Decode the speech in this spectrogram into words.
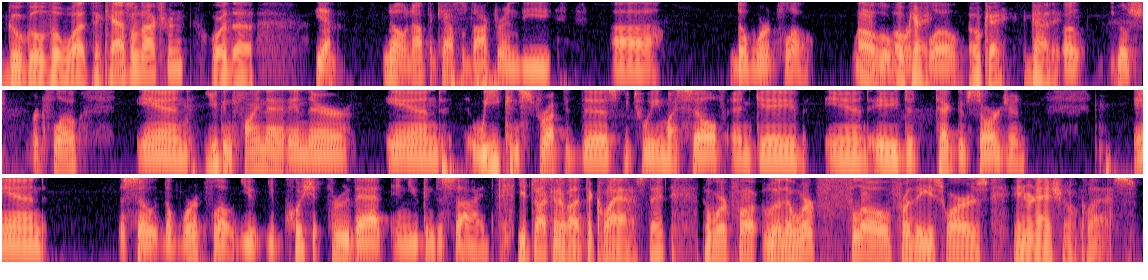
Google the what? The Castle Doctrine or the? Yeah, no, not the Castle Doctrine. The uh, the workflow. We Oh, do a okay. workflow, Okay, got it. a legal sh- workflow, and you can find that in there. And we constructed this between myself and Gabe and a detective sergeant. And so the workflow, you, you push it through that, and you can decide. You're talking So- about the class that the workflow the workflow for the Suarez International class.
